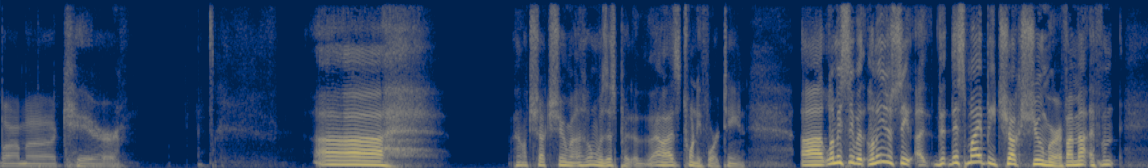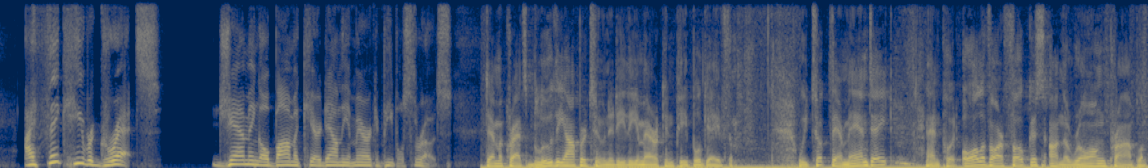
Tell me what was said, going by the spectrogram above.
Obamacare. Uh, oh, Chuck Schumer. When was this put? Oh, that's 2014. Uh, let me see. What, let me just see. Uh, th- this might be Chuck Schumer. If I'm not, if I'm, I think he regrets jamming Obamacare down the American people's throats. Democrats blew the opportunity the American people gave them. We took their mandate and put all of our focus on the wrong problem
